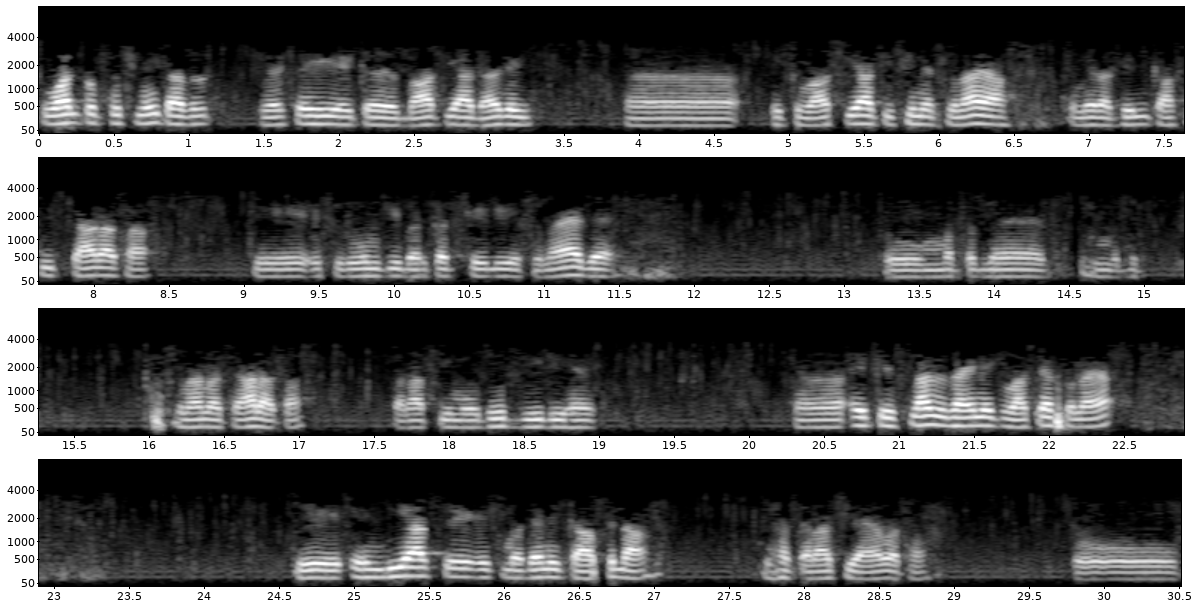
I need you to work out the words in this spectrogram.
سوال تو کچھ نہیں تھا حضرت ویسے ہی ایک بات یاد آ گئی۔ ایک واقعہ کسی نے سنایا تو میرا دل کافی چاہ رہا تھا کہ اس روم کی برکت کے لیے سنایا جائے۔ تو مطلب میں مطلب سنانا چاہ رہا تھا، پر آپ کی موجودگی بھی ہے۔ ایک اسلام بھائی نے ایک واقعہ سنایا کہ انڈیا سے ایک مدنی قافلہ یہاں کراچی آیا ہوا تھا۔ تو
